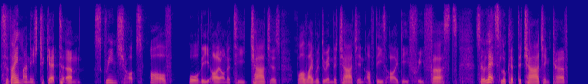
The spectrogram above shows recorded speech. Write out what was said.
So they managed to get um, screenshots of or the Ionity chargers while they were doing the charging of these ID3 firsts. So let's look at the charging curve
